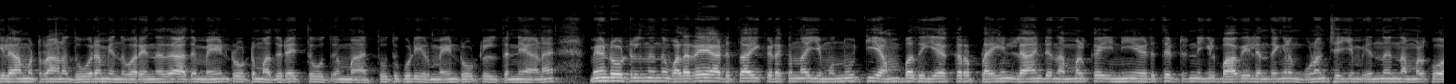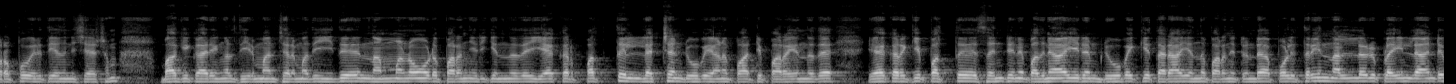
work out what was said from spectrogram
കിലോമീറ്ററാണ് ദൂരം എന്ന് പറയുന്നത്. അത് മെയിൻ റൂട്ട് മധുരൈ തൂത്ത് തൂത്തുക്കുടി മെയിൻ റൂട്ടിൽ തന്നെയാണ്. മെയിൻ റൂട്ടിൽ നിന്ന് വളരെ അടുത്തായി കിടക്കുന്ന ഈ മുന്നൂറ്റി അമ്പത് ഏക്കർ പ്ലെയിൻ ലാൻഡ് നമ്മൾക്ക് ഇനി എടുത്തിട്ടുണ്ടെങ്കിൽ ഭാവിയിൽ എന്തെങ്കിലും ഗുണം ചെയ്യും എന്ന് നമ്മൾക്ക് ഉറപ്പുവരുത്തിയതിന് ശേഷം ബാക്കി കാര്യങ്ങൾ തീരുമാനിച്ചാൽ മതി. ഇത് നമ്മളോട് പറഞ്ഞിരിക്കുന്നത് ഏക്കർ പത്ത് ലക്ഷം രൂപയാണ് പാർട്ടി പറയുന്നത്. ഏക്കറയ്ക്ക് പത്ത് സെന്റിന് പതിനായിരം രൂപയ്ക്ക് തരാ എന്ന് പറഞ്ഞിട്ടുണ്ട്. അപ്പോൾ ഇത്രയും നല്ലൊരു പ്ലെയിൻ ലാൻഡ്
